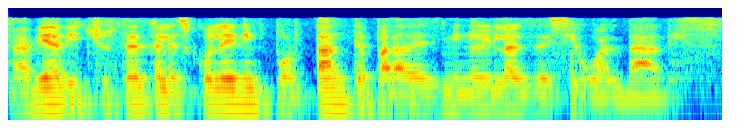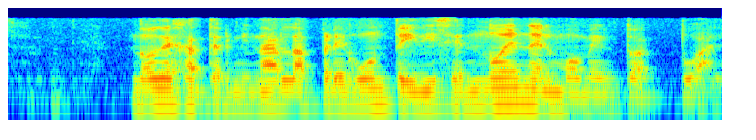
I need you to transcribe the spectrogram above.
había dicho usted que la escuela era importante para disminuir las desigualdades. No deja terminar la pregunta y dice, no en el momento actual.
